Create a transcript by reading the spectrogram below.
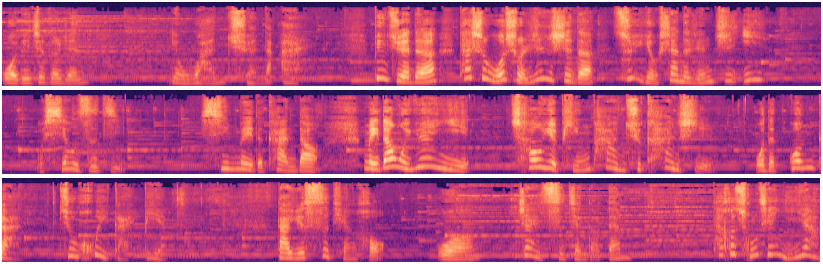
我对这个人有完全的爱，并觉得他是我所认识的最友善的人之一。我笑自己，欣慰地看到，每当我愿意超越评判去看时，我的观感就会改变。大约四天后，我再次见到丹，他和从前一样。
